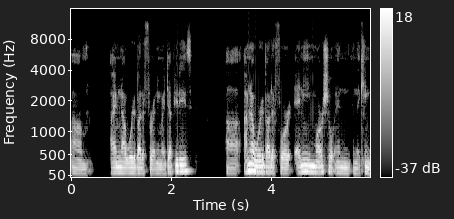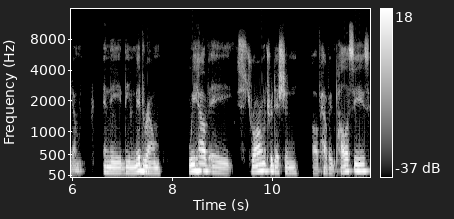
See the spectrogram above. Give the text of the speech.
Um, I'm not worried about it for any of my deputies. Uh, I'm not worried about it for any marshal in in the kingdom. In the the mid realm, we have a strong tradition of having policies.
